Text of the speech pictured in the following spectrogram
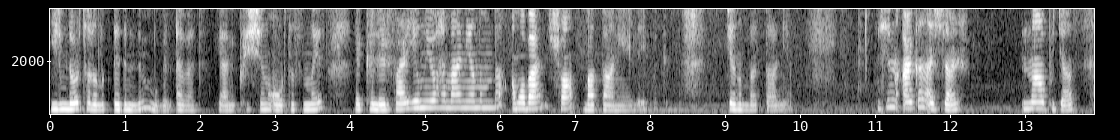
24 Aralık dedim değil mi bugün? Evet. Yani kışın ortasındayız ve kalorifer yanıyor hemen yanımda ama ben şu an battaniyeyleyim bakın. Canım battaniye. Şimdi arkadaşlar ne yapacağız?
